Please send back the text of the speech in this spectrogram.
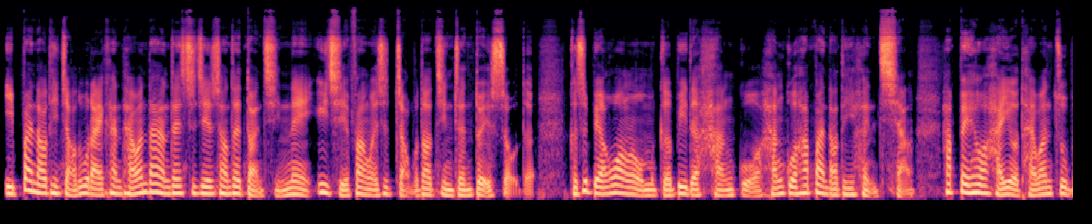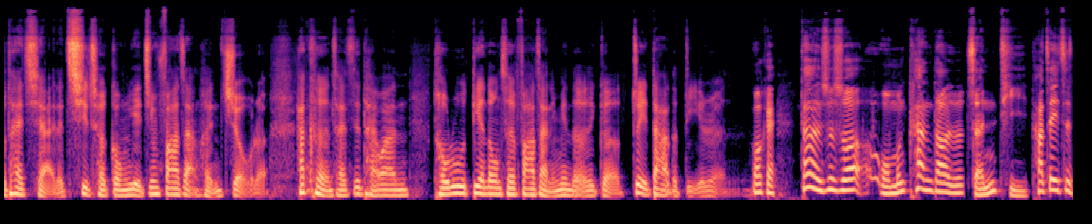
以半导体角度来看，台湾当然在世界上在短期内预期范围是找不到竞争对手的。可是不要忘了我们隔壁的韩国，韩国它半导体很强，它背后还有台湾做不太起来的汽车工业，已经发展很久了，它可能才是台湾投入电动车发展里面的一个最大的敌人。OK，当然是说，我们看到的整体，他这一次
